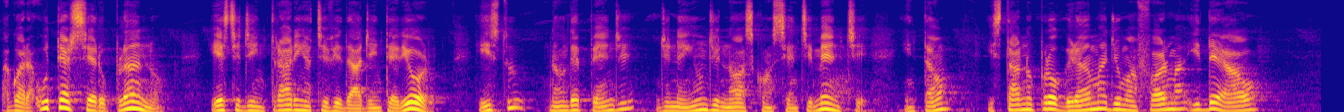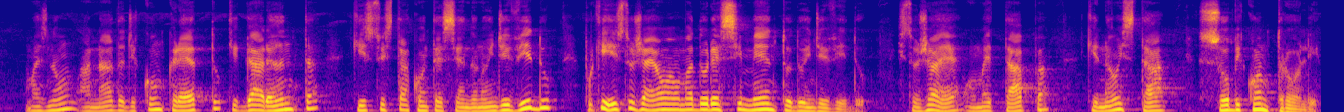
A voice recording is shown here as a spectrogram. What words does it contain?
Agora, o terceiro plano, este de entrar em atividade interior, isto não depende de nenhum de nós conscientemente. Então, está no programa de uma forma ideal, mas não há nada de concreto que garanta que isto está acontecendo no indivíduo, porque isto já é um amadurecimento do indivíduo. Isto já é uma etapa que não está sob controle.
